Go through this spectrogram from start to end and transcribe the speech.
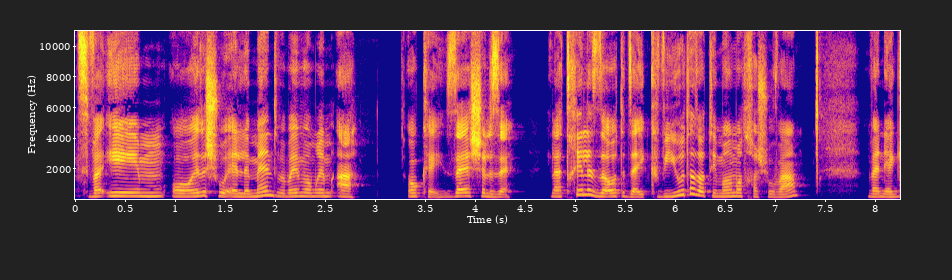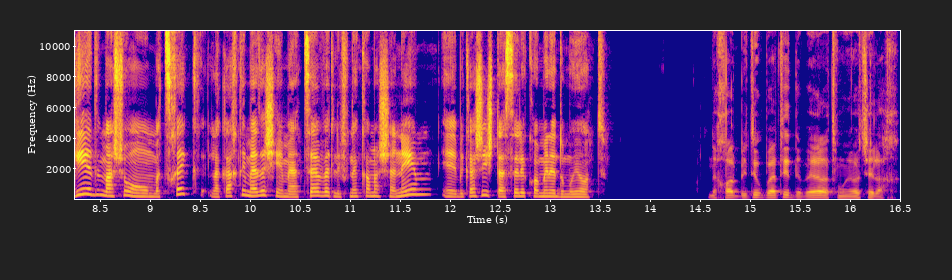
צבעים או איזשהו אלמנט ובאים ואומרים, אה, ah, אוקיי, זה של זה. להתחיל לזהות את זה, העקביות הזאת היא מאוד מאוד חשובה. ואני אגיד משהו מצחיק, לקחתי מאיזושהי מעצבת לפני כמה שנים, אה, ביקשתי שתעשה לי כל מיני דמויות. נכון, בדיוק באתי לדבר על התמונות שלך.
